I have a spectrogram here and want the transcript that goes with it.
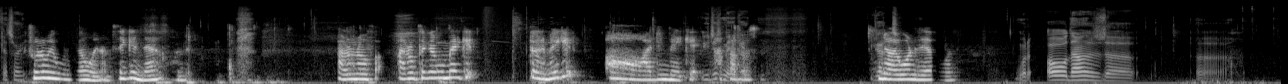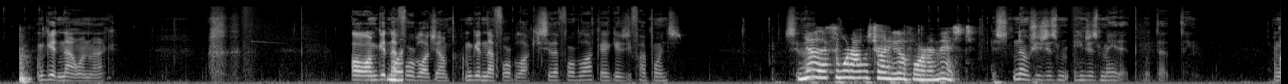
That's right. Which one do we want to go in? I'm thinking that one. I don't know if I don't think I'm gonna make it. Did I make it? Oh, I didn't make it. You did I make it. was- No, I wanted the other one. What? Oh, that was uh, uh. I'm getting that one, Mak. oh, I'm getting that four block jump. I'm getting that four block. You see that four block? It gives you five points. See No, that? that's the one I was trying to go for and I missed. It's, no, she just he just made it with that thing. I'm-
